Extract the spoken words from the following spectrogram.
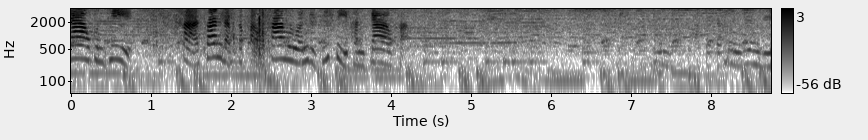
4,900 คุณพี่ ขาสั้นแบบกระเป๋าข้างล้วนอยู่ที่ 4,900 ค่ะจักนึงก็ยังดี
